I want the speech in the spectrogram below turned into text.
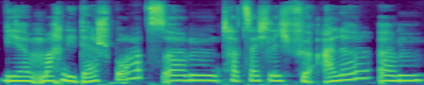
wir machen die Dashboards ähm, tatsächlich für alle ähm,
